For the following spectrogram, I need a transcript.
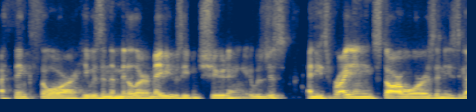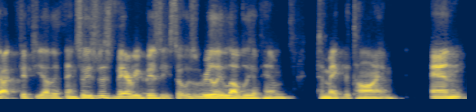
I think Thor. He was in the middle, or maybe he was even shooting. It was just and he's writing Star Wars and he's got 50 other things. So he's just very busy. So it was really lovely of him to make the time. And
